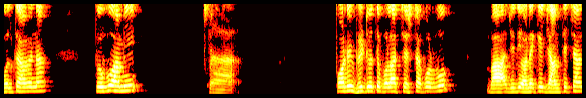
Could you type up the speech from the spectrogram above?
বলতে হবে না। তবু আমি পরের ভিডিওতে বলার চেষ্টা করব বা যদি অনেকেই জানতে চান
